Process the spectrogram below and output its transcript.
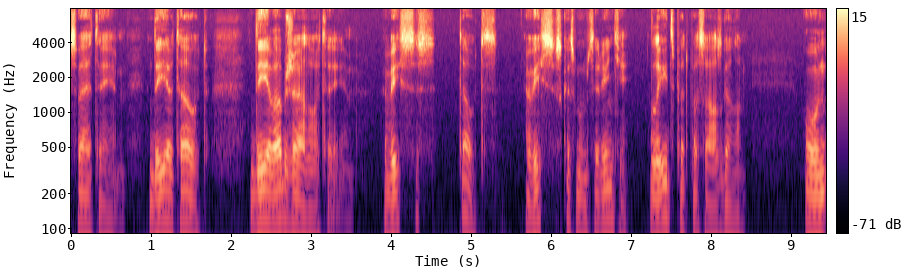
svētējiem, Dieva tautu, Dieva apžēlotajiem, visas tautas, visus, kas mums ir riņķi, līdz pat pasaules galam. Un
